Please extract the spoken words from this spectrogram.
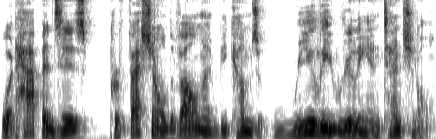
what happens is professional development becomes really, really intentional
